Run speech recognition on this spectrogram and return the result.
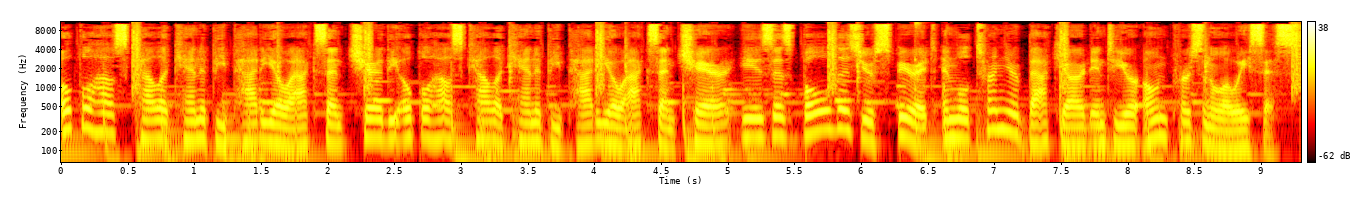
Opalhouse Cala Canopy Patio Accent Chair The Opalhouse Cala Canopy Patio Accent Chair is as bold as your spirit and will turn your backyard into your own personal oasis.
